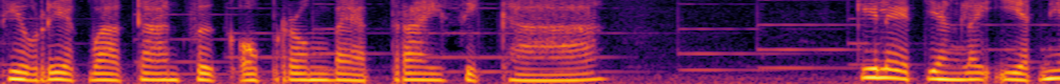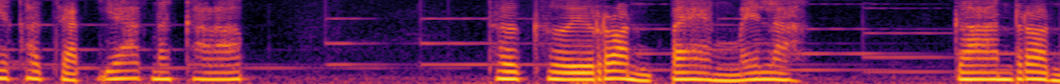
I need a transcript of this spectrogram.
ที่เรียกว่าการฝึกอบรมแบบไตรสิกขา กิเลสอย่างละเอียดเนี่ยขจัดยากนะครับ เธอเคยร่อนแป้งไหมล่ะ การร่อน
